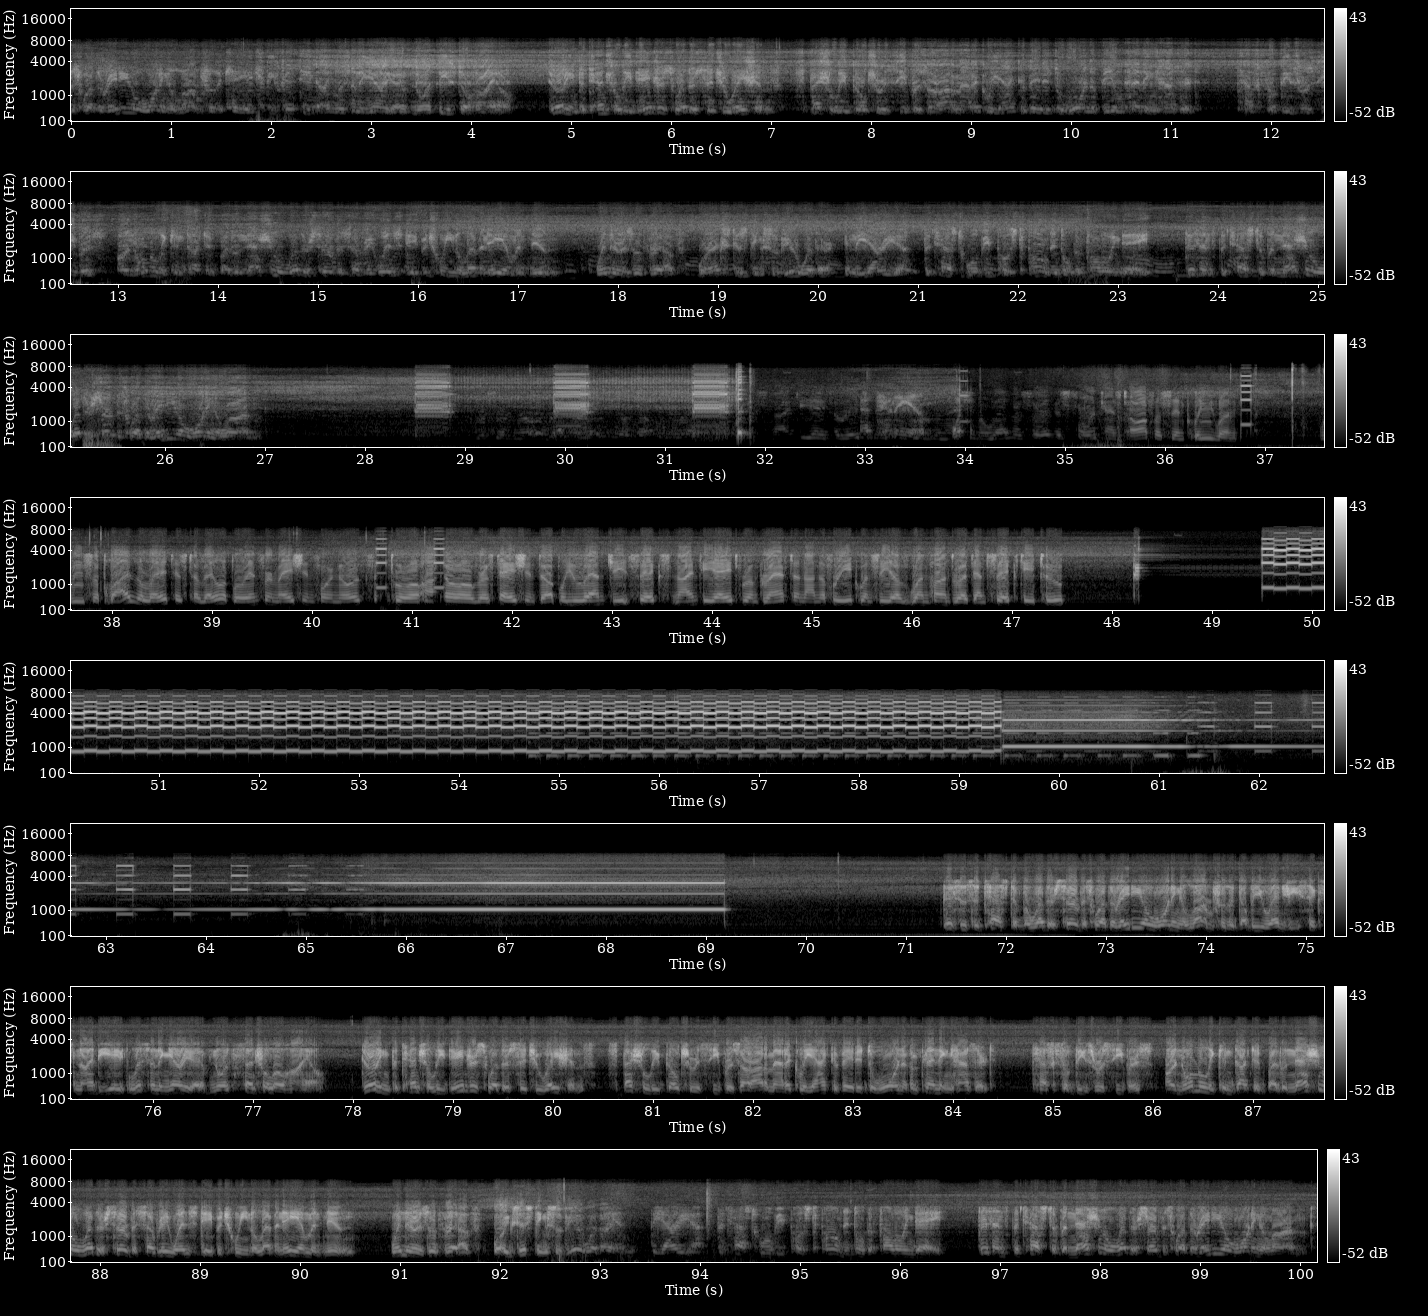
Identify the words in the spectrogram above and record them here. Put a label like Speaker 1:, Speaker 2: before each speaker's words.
Speaker 1: is weather radio warning alarm for the KHB 59 was the area of northeast Ohio. During potentially dangerous weather situations, specially built receivers are automatically activated to warn of the impending hazard. Tests of these receivers are normally conducted by the National Weather Service every Wednesday between 11 a.m. and noon. When there is a threat of or existing severe weather in the area, the test will be postponed until the following day. This ends the test of the National Weather Service Weather Radio
Speaker 2: Office in Cleveland. We supply the latest available information for North Central Ohio over station WNG 698 from Grafton on a frequency of 162.
Speaker 1: A test of the Weather Service weather radio warning alarm for the WNG 698 listening area of north central Ohio. During potentially dangerous weather situations, specially built receivers are automatically activated to warn of impending hazard. Tests of these receivers are normally conducted by the National Weather Service every Wednesday between 11 a.m. and noon. When there is a threat of or existing severe weather in the area, the test will be postponed until the following day. This ends the test of the National Weather Service weather radio warning alarm.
